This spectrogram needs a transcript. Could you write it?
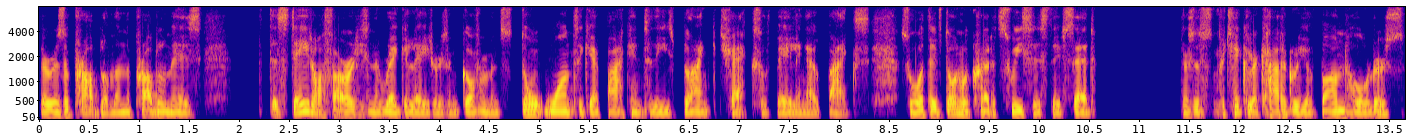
There is a problem, and the problem is the state authorities and the regulators and governments don't want to get back into these blank checks of bailing out banks. So what they've done with Credit Suisse is they've said there's a particular category of bondholders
